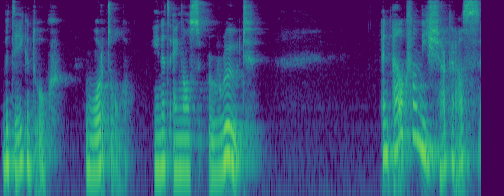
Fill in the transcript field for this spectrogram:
betekent ook wortel, in het Engels root. En elk van die chakras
